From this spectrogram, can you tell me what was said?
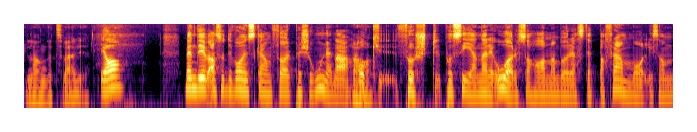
landet Sverige. Ja, men det, alltså det var en skam för personerna. Ja. Och först på senare år så har man börjat steppa fram och liksom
